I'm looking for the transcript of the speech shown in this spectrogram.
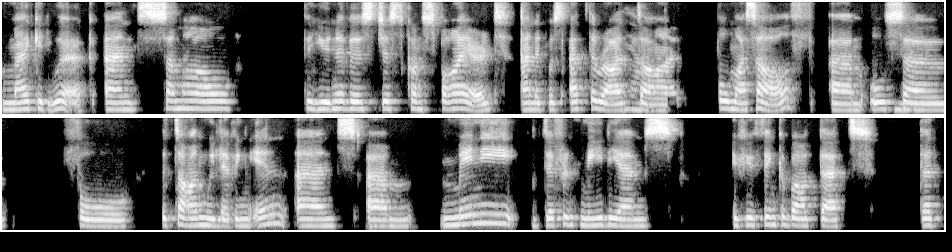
make it work and somehow the universe just conspired and it was at the right yeah. time for myself, um, also mm. for the time we're living in, and um, many different mediums. If you think about that, that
